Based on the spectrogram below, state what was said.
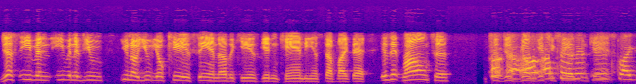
Just even even if you you know you your kids seeing other kids getting candy and stuff like that, is it wrong to to just go I- get I'm your kids it, some candy? It's like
